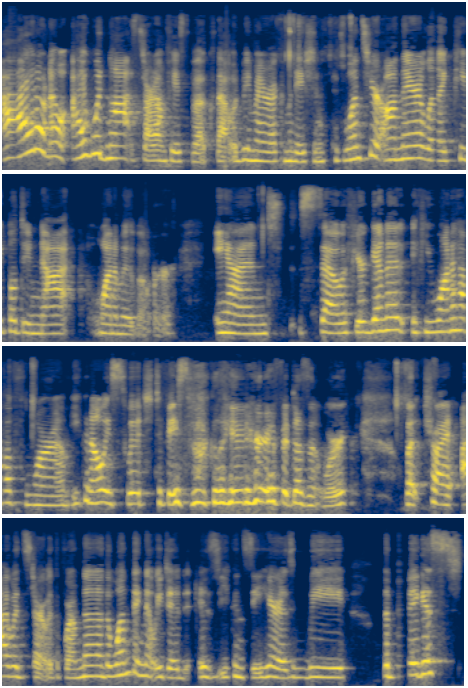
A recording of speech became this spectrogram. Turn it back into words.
I don't know. I would not start on Facebook. That would be my recommendation because once you're on there, like people do not want to move over. And so if you're gonna, if you want to have a forum, you can always switch to Facebook later if it doesn't work. But try. I would start with the forum. Now, the one thing that we did is you can see here is we the biggest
